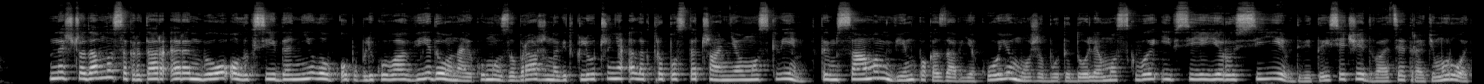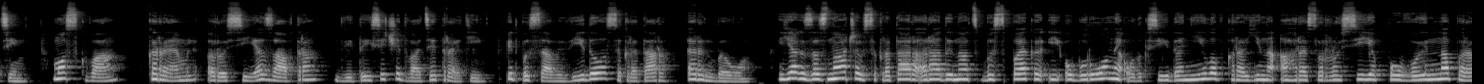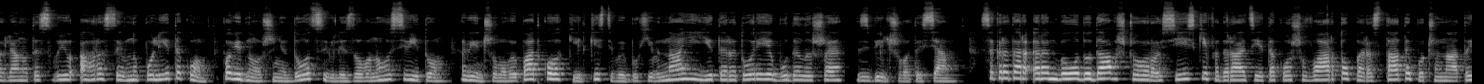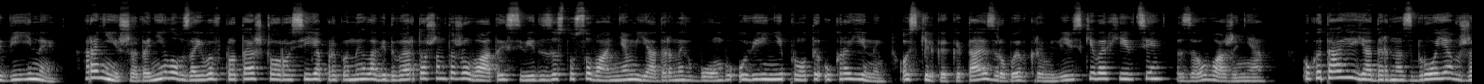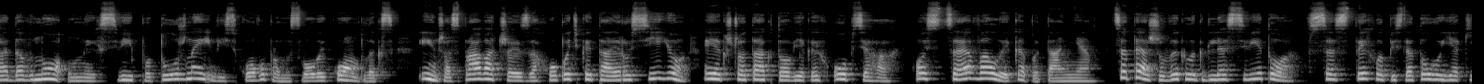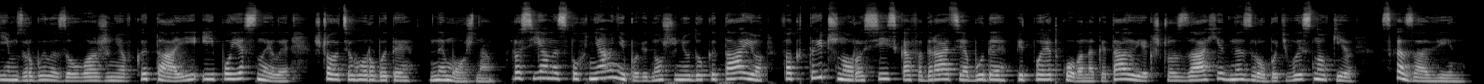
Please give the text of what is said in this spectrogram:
Нещодавно секретар РНБО Олексій Данілов опублікував відео, на якому зображено відключення електропостачання в Москві. Тим самим він показав, якою може бути доля Москви і всієї Росії в 2023 році. Москва. Кремль, Росія завтра, 2023. Підписав відео секретар РНБО. Як зазначив секретар Ради нацбезпеки і оборони Олексій Данілов, країна-агресор Росія повинна переглянути свою агресивну політику по відношенню до цивілізованого світу. В іншому випадку кількість вибухів на її території буде лише збільшуватися. Секретар РНБО додав, що Російській Федерації також варто перестати починати війни. Раніше Данілов заявив про те, що Росія припинила відверто шантажувати світ застосуванням ядерних бомб у війні проти України, оскільки Китай зробив кремлівській верхівці зауваження. У Китаї ядерна зброя вже давно у них свій потужний військово-промисловий комплекс. Інша справа, чи захопить Китай Росію, і якщо так, то в яких обсягах? Ось це велике питання. Це теж виклик для світу. Все стихло після того, як їм зробили зауваження в Китаї і пояснили, що цього робити не можна. Росіяни слухняні по відношенню до Китаю. Фактично, Російська Федерація буде підпорядкована Китаю, якщо Захід не зробить висновків, сказав він.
